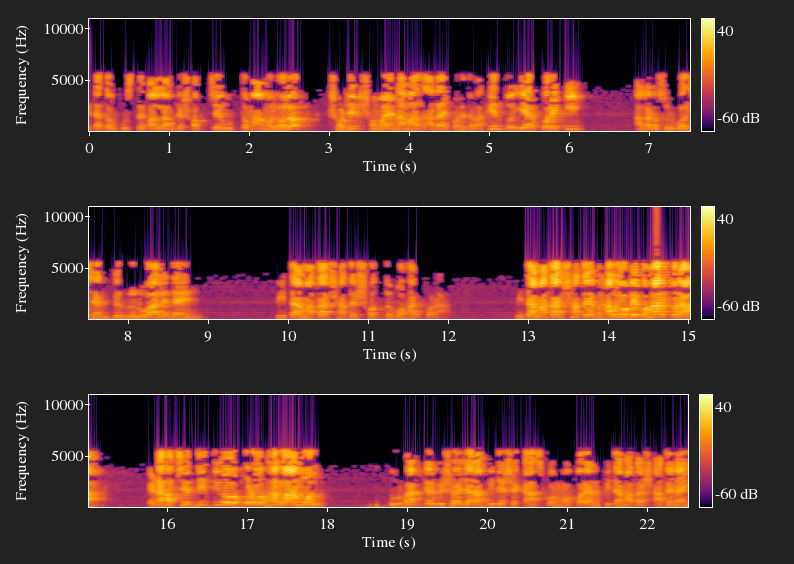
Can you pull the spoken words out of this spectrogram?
এটা তো বুঝতে পারলাম যে সবচেয়ে উত্তম আমল হলো সঠিক সময়ে নামাজ আদায় করে দেওয়া। কিন্তু এরপরে কি? আল্লাহ রসুল বলছেন বিরুল দেন পিতা মাতার সাথে সদ্য ব্যবহার করা। পিতা মাতার সাথে ভালো ব্যবহার করা, এটা হচ্ছে দ্বিতীয় বড় ভালো আমল। দুর্ভাগ্যের বিষয়ে যারা বিদেশে কাজকর্ম করেন পিতা মাতার সাথে নাই।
